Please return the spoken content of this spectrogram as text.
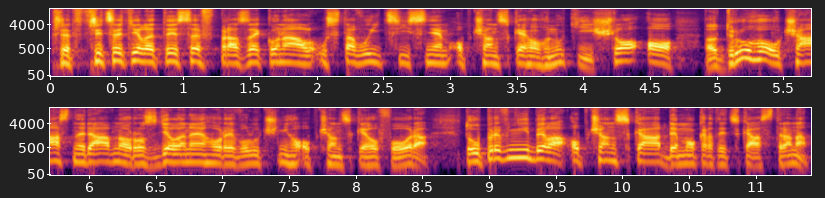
Před 30 lety se v Praze konal ustavující sněm občanského hnutí. Šlo o druhou část nedávno rozděleného revolučního občanského fóra. Tou první byla občanská demokratická strana.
